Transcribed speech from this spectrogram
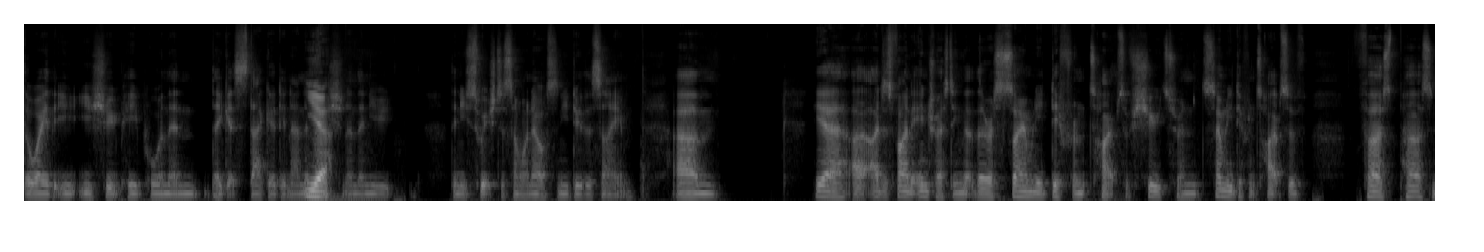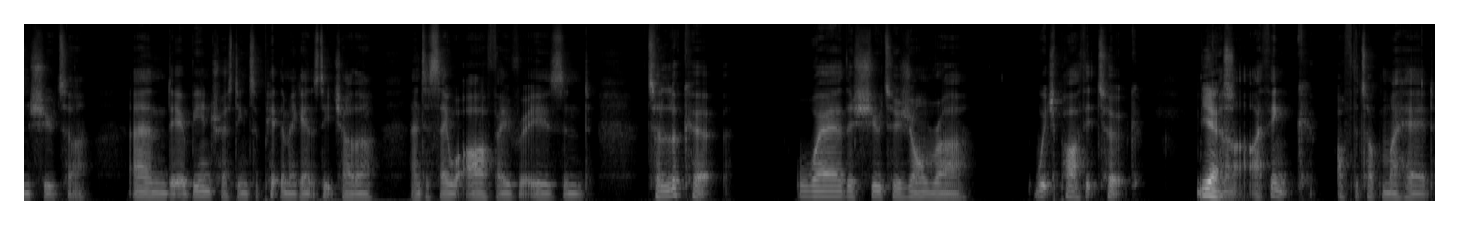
the way that you, you shoot people and then they get staggered in animation, and then you then you switch to someone else and you do the same. Um, yeah, I, I just find it interesting that there are so many different types of shooter and so many different types of first person shooter, and it would be interesting to pit them against each other and to say what our favorite is and to look at where the shooter genre, which path it took. Yes. And I think off the top of my head,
